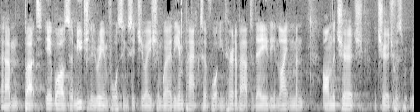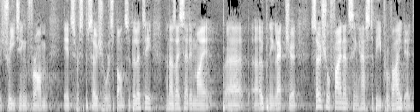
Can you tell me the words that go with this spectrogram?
Um, but it was a mutually reinforcing situation where the impact of what you've heard about today, the Enlightenment on the church, the church was retreating from its res- social responsibility. And as I said in my uh, opening lecture, social financing has to be provided.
